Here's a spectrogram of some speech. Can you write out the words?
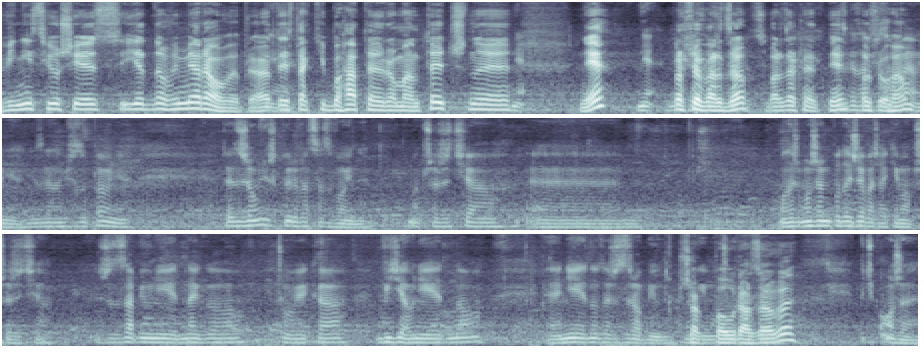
Winicjusz jest jednowymiarowy, prawda? Nie. To jest taki bohater romantyczny. Nie. Nie? Nie, nie Proszę zgadzam bardzo, bardzo chętnie, Nie posłucham. zupełnie, nie się zupełnie. To jest żołnierz, który wraca z wojny. Ma przeżycia. E, może- możemy podejrzewać, jakie ma przeżycia. Że zabił niejednego człowieka, widział niejedno, e, niejedno też zrobił. Szok pourazowy? Być może,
